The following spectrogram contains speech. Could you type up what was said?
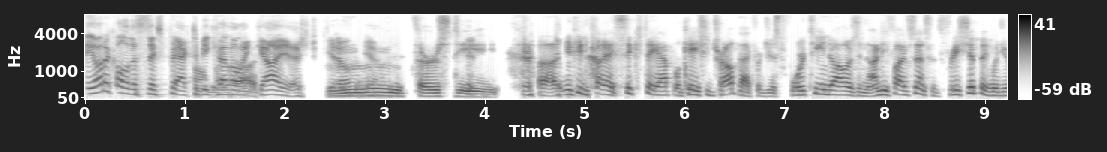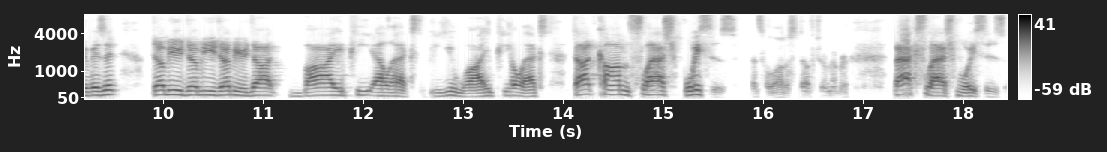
they ought to call it a six pack to oh be kind of like guyish, you know? Mm, yeah. Thirsty. uh, you can try a six day application trial pack for just $14.95 with free shipping when you visit www.buyplx.com slash voices. That's a lot of stuff to remember. Backslash voices.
